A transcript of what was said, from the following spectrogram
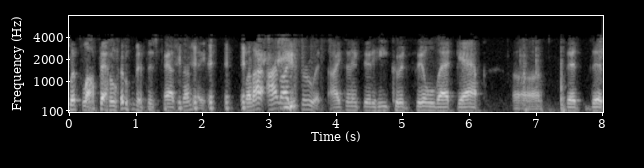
flip flop that a little bit this past Sunday. but I, I like Tuitt. I think that he could fill that gap uh, that that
